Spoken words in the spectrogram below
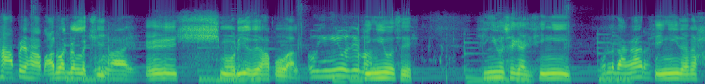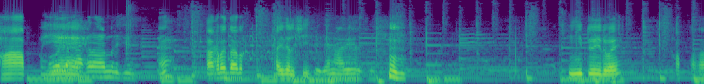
সাপে সাপ আৰু একডাল লাগছি। মৰি আছে সাপো ভালো শিঙিও আছে। শিঙিও আছে গাইজ শিঙি। বোলে ডাঙৰ? শিঙি তাতে কাকৰা কাকৰে তাৰ খাই ফেলছি। চিজন মাৰি খেলছি শিঙিটো এৰুৱাই সাপ থকা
